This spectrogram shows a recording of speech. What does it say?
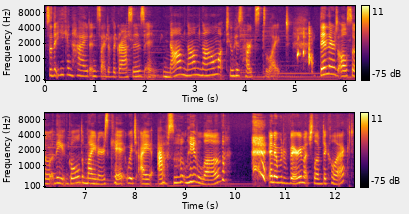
so that he can hide inside of the grasses and nom nom nom to his heart's delight. Then there's also the gold miners kit, which I absolutely love and I would very much love to collect.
